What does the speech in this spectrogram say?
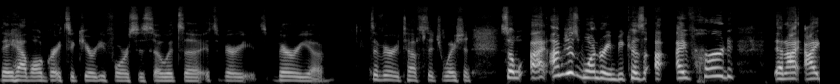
they have all great security forces. So it's a, it's very, it's very, uh, it's a very tough situation. So I, am just wondering because I, have heard, and I, I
